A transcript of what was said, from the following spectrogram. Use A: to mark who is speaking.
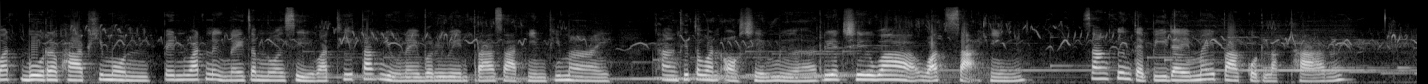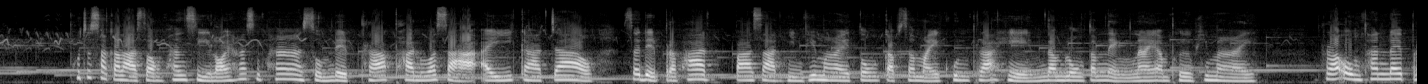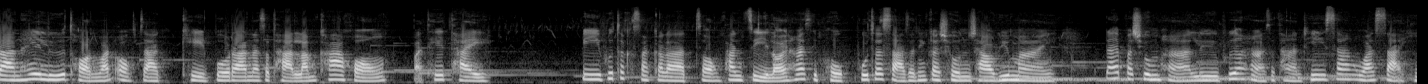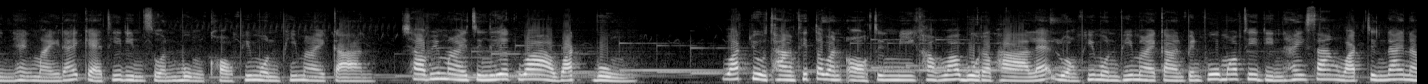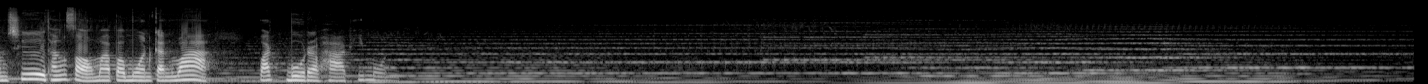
A: วัดบูรพาพิมลเป็นวัดหนึ่งในจำนวนสี่วัดที่ตั้งอยู่ในบริเวณปราสาทหินพิมายทางทิศตะวันออกเฉียงเหนือเรียกชื่อว่า วัดสะหิน สร้างขึ้นแต่ปีใดไม่ปรากฏหลักฐาน พุทธศักราช 2455 สมเด็จพระพันวษาไอยิกาเจ้า เสด็จประพาสปราสาทหินพิมายตรงกับสมัยคุณพระเหมดำรงตำแหน่งนายอำเภอพิมาย ระองค์ท่านได้ปราณให้ลื้อถอนวัดออกจากเขตโบราณสถานล้ำค่าของประเทศไทย ปีพุทธศักราช 2456 พุทธศาสนิกชนชาวพิมายได้ประชุมหาลือเพื่อหาสถานที่สร้างวัดสระหินแห่งใหม่ได้แก่ที่ดินสวนบุ่งของพิมลพิมายการ ชาวพิมายจึงเรียกว่าวัดบุ่ง วัดอยู่ทางทิศตะวันออกจึงมีคำว่าบูรพาและหลวงพิมลพิมายการเป็นผู้มอบที่ดินให้สร้างวัดจึงได้นำชื่อทั้งสองมาประมวลกันว่า วัดบูรพาพิมล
